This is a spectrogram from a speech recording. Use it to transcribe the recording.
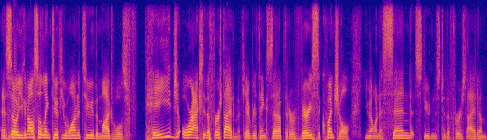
And so you can also link to, if you wanted to, the modules page or actually the first item. If you have your things set up that are very sequential, you might want to send students to the first item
